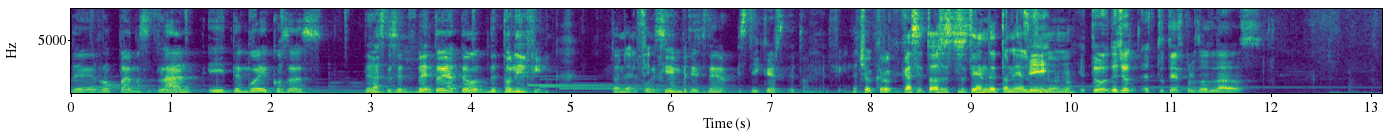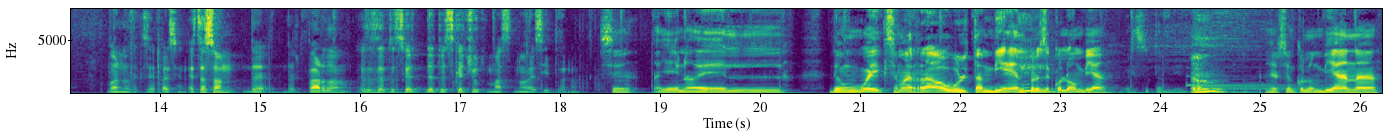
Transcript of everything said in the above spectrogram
de ropa de Mazatlán. Y tengo ahí cosas de las que se ven todavía. Tengo de Tony el Fino. Tony Delfino. Porque siempre tienes que tener stickers de Tony Delfino. De hecho, creo que casi todos estos tienen de Tony Sí. Delfino, ¿no? Y tú, de hecho, eh, tú tienes por los dos lados. Bueno, no sé qué se parecen. Estas son de, del Pardo. Este es de tu, ske- de tu sketchbook más nuevecito, ¿no? Sí, ahí hay una del... De un güey que se llama Raúl también, pero es de Colombia. ¿Eres tú también? Versión colombiana.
